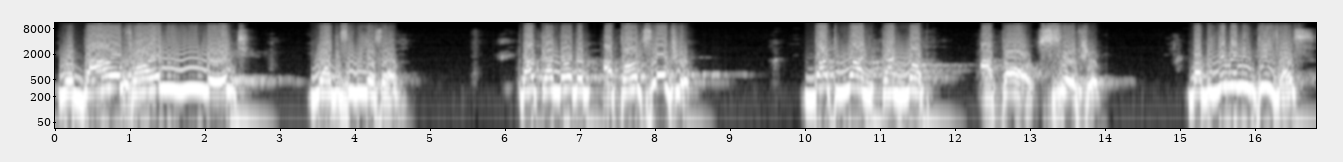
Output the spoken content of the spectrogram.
you bow for any image, you are deceiving yourself. That cannot at all save you. That one cannot at all save you. But believing in Jesus,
